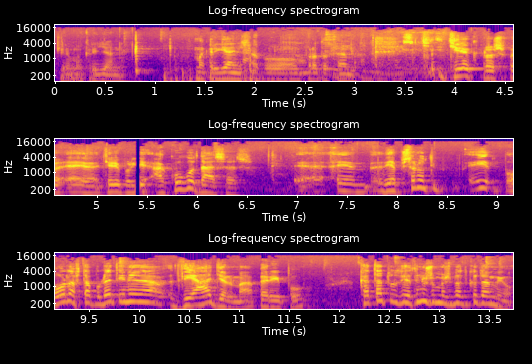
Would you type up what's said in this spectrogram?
Κύριε Μακρυγιάννη. Μακρυγιάννης από πρώτο θέμα. Κύριε εκπρόσωπε, ε, κύριε Υπουργέ, ακούγοντάς σας, ε, ε, διαπιστώνω ότι όλα αυτά που λέτε είναι ένα διάγγελμα περίπου κατά του Διεθνούς Νομισματικού Ταμείου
